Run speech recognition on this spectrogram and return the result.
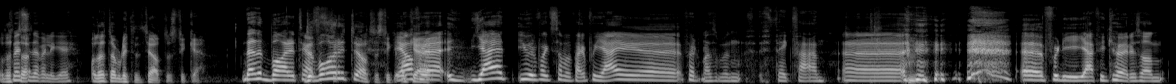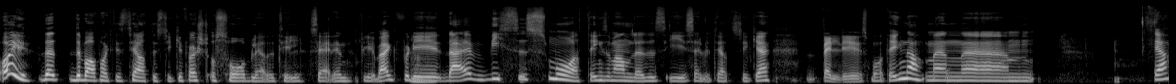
Og Som jeg synes dette, er veldig gøy. og dette har blitt et teaterstykke. Det var et teaterstykke. Det var et teaterstykke. Ja, ok. for jeg, jeg gjorde faktisk samme feil, for jeg øh, følte meg som en fake fan. Eh, eh, fordi jeg fikk høre sånn Oi, det, det var faktisk teaterstykket først, og så ble det til serien Flybag. Fordi det er visse småting som er annerledes i selve teaterstykket. Veldig små ting, da, men eh, Ja,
